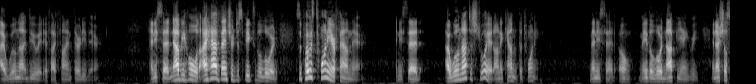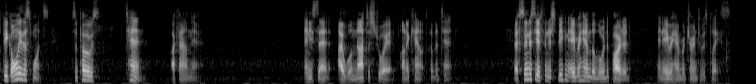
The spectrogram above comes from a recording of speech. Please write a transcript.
I will not do it if I find thirty there. And he said, Now behold, I have ventured to speak to the Lord. Suppose twenty are found there. And he said, I will not destroy it on account of the twenty. Then he said, Oh, may the Lord not be angry, and I shall speak only this once. Suppose ten are found there. And he said, I will not destroy it on account of the ten. As soon as he had finished speaking to Abraham, the Lord departed, and Abraham returned to his place.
